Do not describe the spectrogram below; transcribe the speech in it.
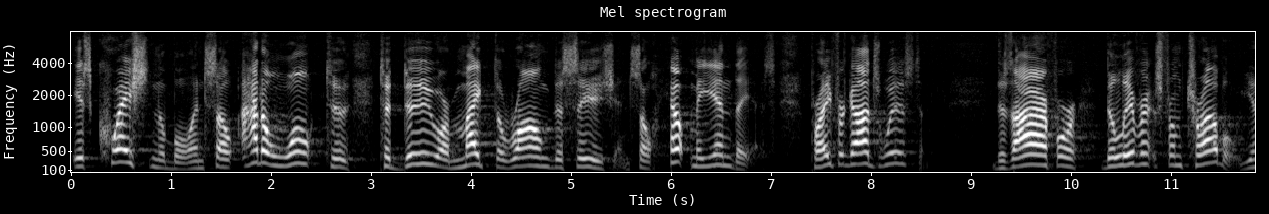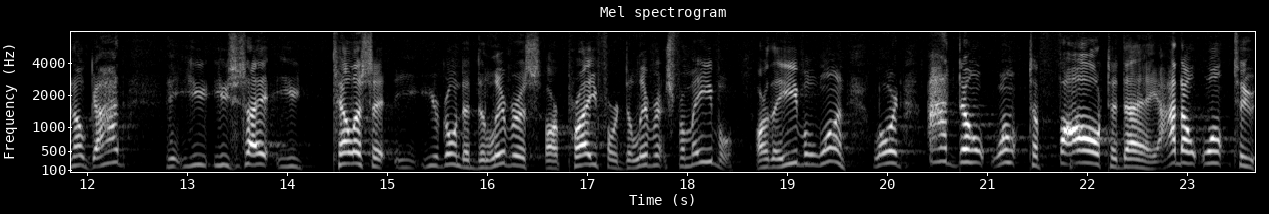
it's questionable. And so I don't want to, to do or make the wrong decision. So help me in this. Pray for God's wisdom. Desire for deliverance from trouble. You know, God, you, you say, you tell us that you're going to deliver us or pray for deliverance from evil or the evil one. Lord, I don't want to fall today. I don't want to,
